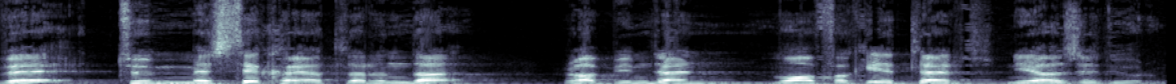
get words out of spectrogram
ve tüm meslek hayatlarında Rabbimden muvaffakiyetler niyaz ediyorum.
